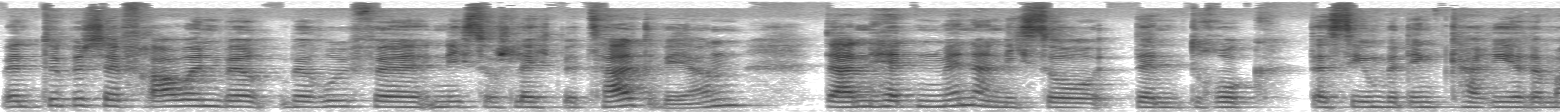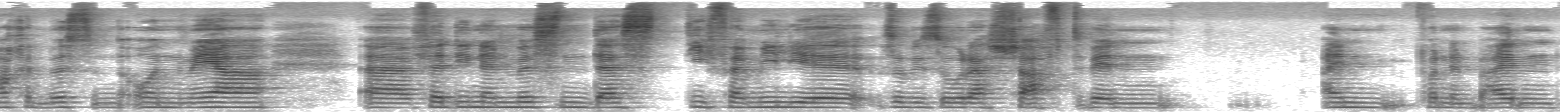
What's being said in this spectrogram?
Wenn typische Frauenberufe nicht so schlecht bezahlt wären, dann hätten Männer nicht so den Druck, dass sie unbedingt Karriere machen müssen und mehr äh, verdienen müssen, dass die Familie sowieso das schafft, wenn ein von den beiden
